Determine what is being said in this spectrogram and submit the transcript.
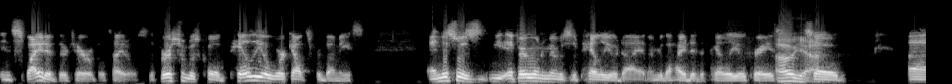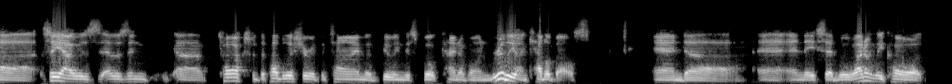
in spite of their terrible titles. The first one was called Paleo Workouts for Dummies, and this was if everyone remembers the paleo diet. Remember the height of the paleo craze? Oh yeah. So uh, so yeah, I was I was in uh, talks with the publisher at the time of doing this book, kind of on really on kettlebells, and uh, and they said, well, why don't we call it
